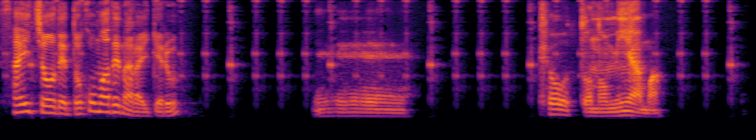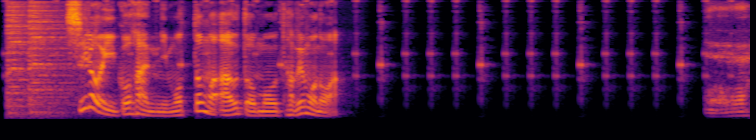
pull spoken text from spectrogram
最長でどこまでなら行ける？えー、京都の美山。白いご飯に最も合うと思う食べ物は？え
